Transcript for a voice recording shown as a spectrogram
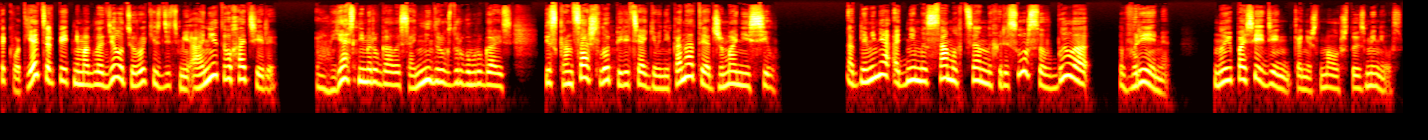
Так вот, я терпеть не могла делать уроки с детьми, а они этого хотели. Э, я с ними ругалась, они друг с другом ругались. Без конца шло перетягивание каната и отжимание сил. А для меня одним из самых ценных ресурсов было время. Ну и по сей день, конечно, мало что изменилось.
